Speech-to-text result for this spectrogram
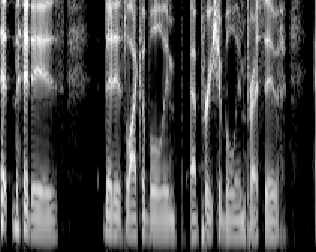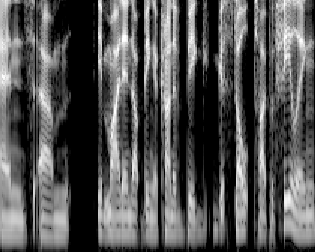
that that is that is likable im- appreciable impressive. And um it might end up being a kind of big gestalt type of feeling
